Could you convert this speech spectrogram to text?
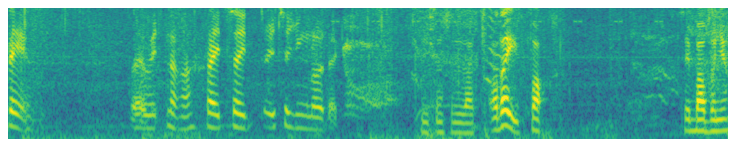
Pre. Pre, wait na ka. Right side. Right side yung Rodak. Dito sila lahat. Aray! Fuck! Sa ibaba nyo.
